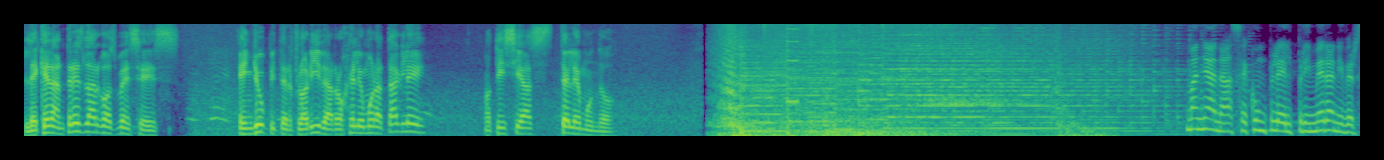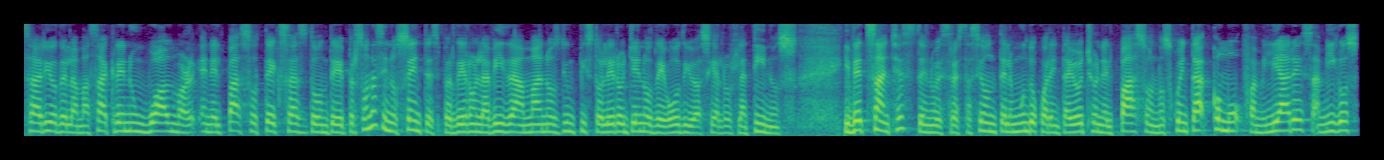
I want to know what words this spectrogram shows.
le quedan tres largos meses. En Júpiter, Florida, Rogelio Moratagle, Noticias Telemundo. Mañana se cumple el primer aniversario de la masacre en un Walmart en El Paso, Texas, donde personas inocentes perdieron la vida a manos de un pistolero lleno de odio hacia los latinos. Yvette Sánchez, de nuestra estación Telemundo 48 en El Paso, nos cuenta cómo familiares, amigos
